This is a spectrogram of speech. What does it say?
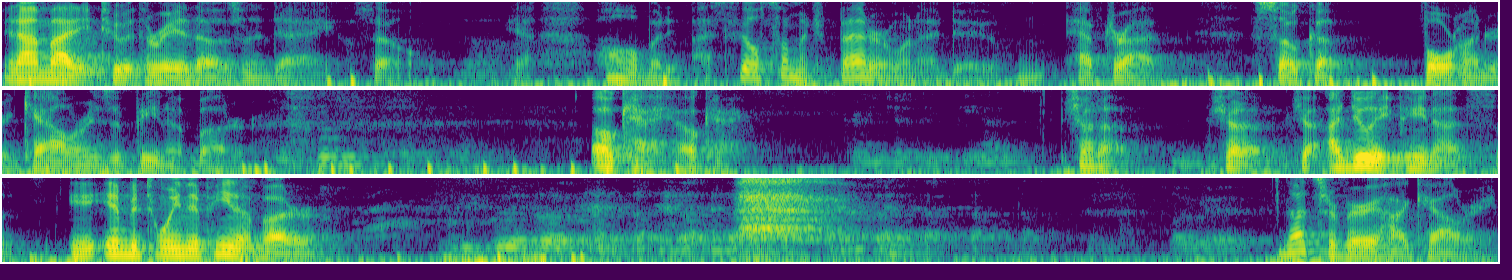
And I might eat two or three of those in a day. So, yeah. Oh, but I feel so much better when I do after I soak up 400 calories of peanut butter. Okay, okay. Shut up. Shut up. I do eat peanuts in between the peanut butter. Nuts are very high calorie.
